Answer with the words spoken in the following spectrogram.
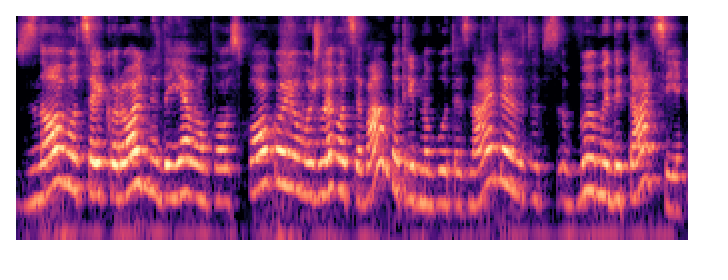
Знову цей король не дає вам по спокою. Можливо, це вам потрібно бути, знаєте, в медитації.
